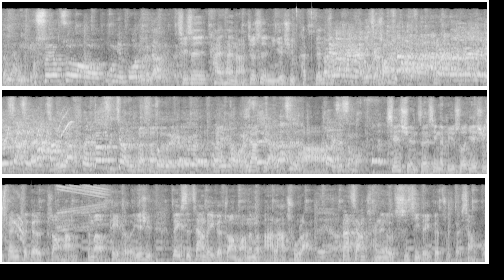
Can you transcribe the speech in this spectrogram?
更。所以要做雾面玻璃的。其实看看呐、就是你也许看跟他说不要看看你讲双语，那那那留下次来的机会。哎，当时叫你不是做这个，这个别动，你再讲一次，到底是什么？先选择性的，比如说，也许跟这个装潢那么配合，也许类似这样的一个装潢，那么把它拉出来，对呀那这样才能有实际的一个阻隔效果。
